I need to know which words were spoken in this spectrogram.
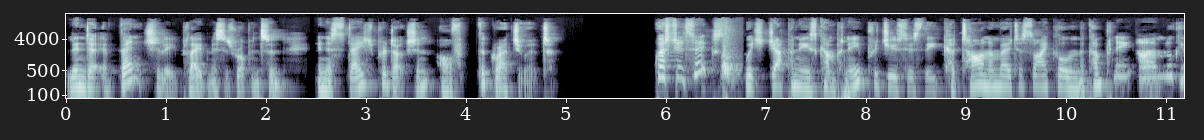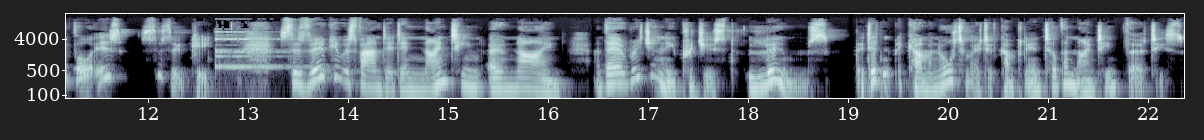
Linda eventually played Mrs. Robinson in a stage production of The Graduate. Question six Which Japanese company produces the Katana motorcycle? And the company I'm looking for is Suzuki. Suzuki was founded in 1909 and they originally produced looms. They didn't become an automotive company until the 1930s.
